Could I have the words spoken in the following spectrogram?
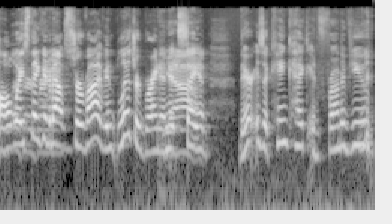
always thinking brain. about surviving, lizard brain, and it's saying, there is a king cake in front of you.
